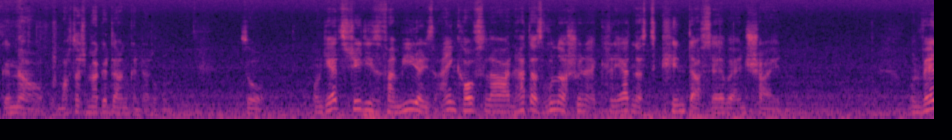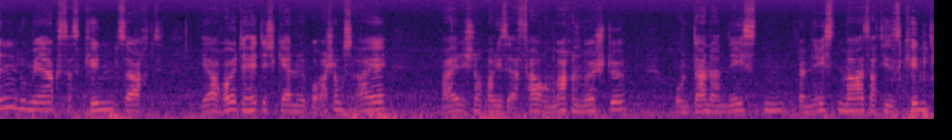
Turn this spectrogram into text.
Genau, macht euch mal Gedanken darum. So, und jetzt steht diese Familie in diesem Einkaufsladen, hat das wunderschön erklärt und das Kind darf selber entscheiden. Und wenn du merkst, das Kind sagt, ja, heute hätte ich gerne ein Überraschungsei, weil ich nochmal diese Erfahrung machen möchte, und dann am nächsten, beim nächsten Mal sagt dieses Kind,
